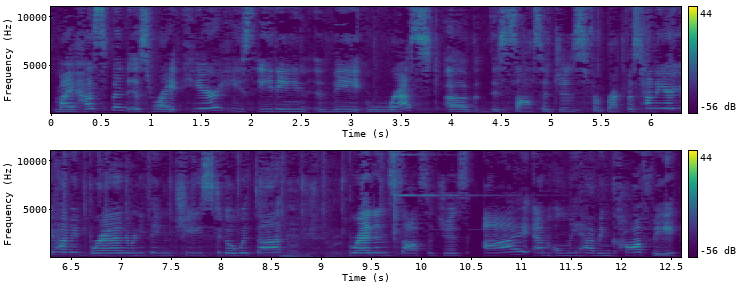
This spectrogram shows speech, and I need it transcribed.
My husband is right here. He's eating the rest of the sausages for breakfast. Honey, are you having bread or anything, cheese to go with that? No, just bread. Bread and sausages. I am only having coffee,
